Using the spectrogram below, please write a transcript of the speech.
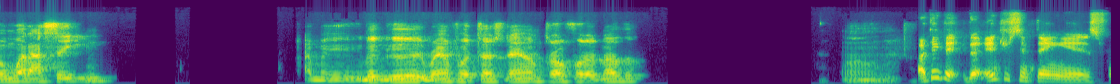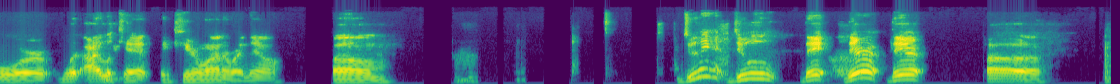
from what I see, I mean, look good. Ran for a touchdown, throw for another. Um, I think that the interesting thing is for what I look at in Carolina right now. Um, do they do they they're they're uh I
